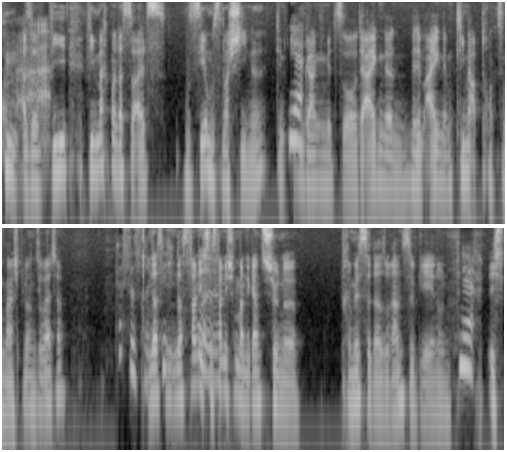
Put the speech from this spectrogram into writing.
hm, also Boah. wie, wie macht man das so als Museumsmaschine, den Ja. Umgang mit so der eigenen, mit dem eigenen Klimaabdruck zum Beispiel und so weiter. Das ist Und das, richtig. das fand ich, das cool. fand ich schon mal eine ganz schöne Prämisse, da so ranzugehen. Und Ja. ich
